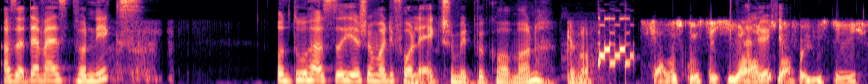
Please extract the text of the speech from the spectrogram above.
Also der weiß von nix. Und du hast hier schon mal die volle Action mitbekommen. Genau. Servus, grüß dich. Ja, Hallöchen. das war voll lustig.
